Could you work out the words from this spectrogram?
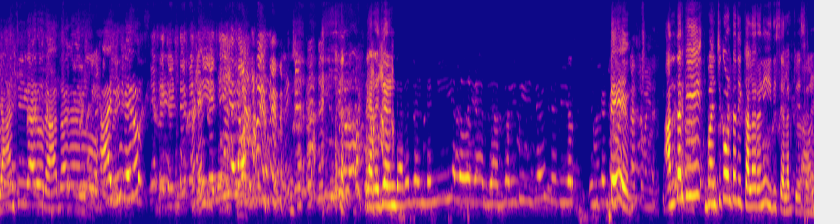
Jhansi గారు రాధా గారు హాయ్ మీ పేరు ఎర్రజెండ ఎర్రజెండ నీయలో ఎర్రది జెండ నీయలో. ఎందుకంటే అందరికి మంచిగా ఉంటది ఈ కలర్ అని ఇది సెలెక్ట్ చేశాను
